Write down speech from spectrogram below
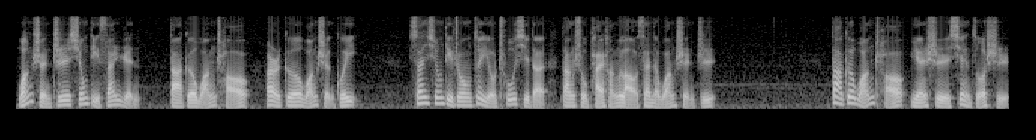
王审知兄弟三人，大哥王朝，二哥王审圭，三兄弟中最有出息的，当属排行老三的王审知。大哥王朝原是县左使，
